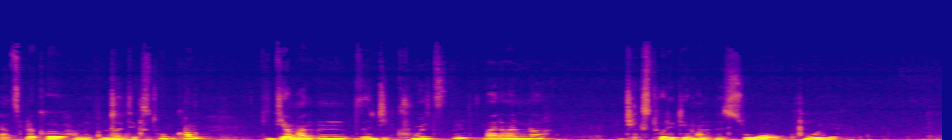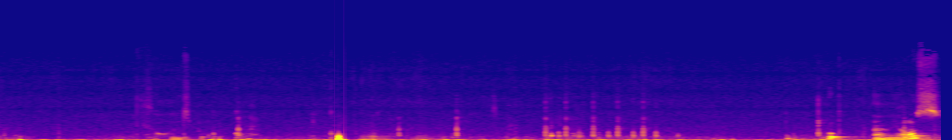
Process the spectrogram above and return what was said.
Erzblöcke haben jetzt eine neue Textur bekommen. Die Diamanten sind die coolsten, meiner Meinung nach. Die Textur der Diamanten ist so cool. Diese Holzblöcke, komm her. Komm her. Hup, einmal raus.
